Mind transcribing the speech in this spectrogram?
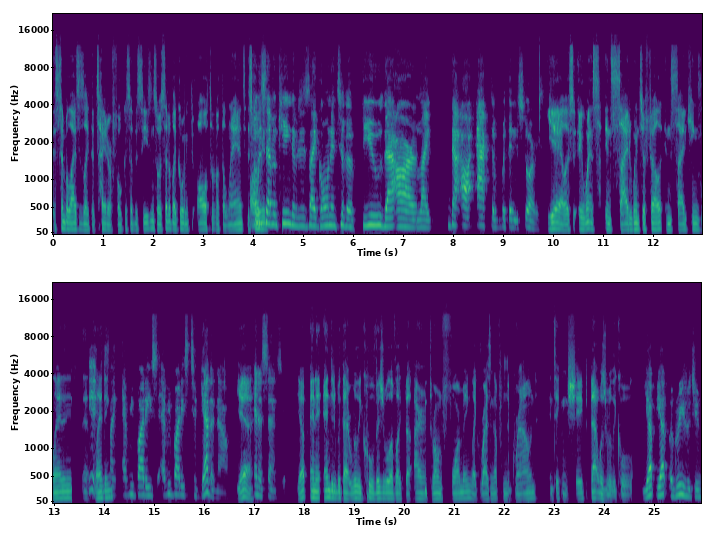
it symbolizes like the tighter focus of the season. So instead of like going through all throughout the lands, it's All going the in- seven kingdoms is like going into the few that are like that are active within the stories. yeah, like it went inside Winterfell, inside King's Landing uh, Yeah, landing. it's like everybody's everybody's together now yeah. in a sense. Yeah. Yep. And it ended with that really cool visual of like the Iron Throne forming, like rising up from the ground and taking shape. That was really cool. Yep, yep, agrees with you.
